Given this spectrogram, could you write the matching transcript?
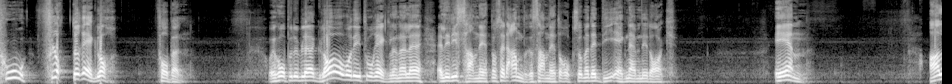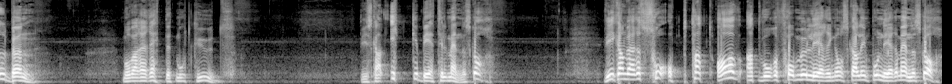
to flotte regler for bønn. Og Jeg håper du blir glad over de to reglene, eller, eller de sannhetene. Og så er det andre sannheter også, men det er de jeg nevner i dag. En. All bønn må være rettet mot Gud. Vi skal ikke be til mennesker. Vi kan være så opptatt av at våre formuleringer skal imponere mennesker.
